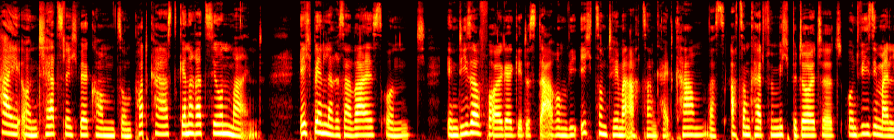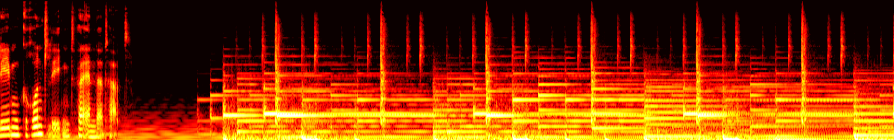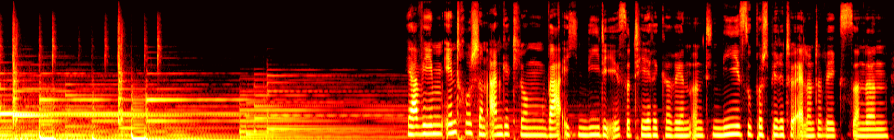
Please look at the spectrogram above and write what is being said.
Hi und herzlich willkommen zum Podcast Generation Mind. Ich bin Larissa Weiß und in dieser Folge geht es darum, wie ich zum Thema Achtsamkeit kam, was Achtsamkeit für mich bedeutet und wie sie mein Leben grundlegend verändert hat. Ja, wie im Intro schon angeklungen, war ich nie die Esoterikerin und nie super spirituell unterwegs, sondern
